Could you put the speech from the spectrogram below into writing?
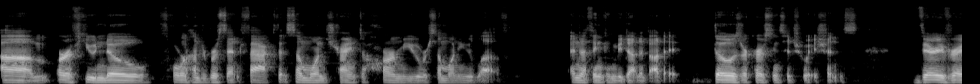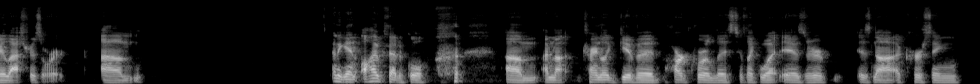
Um, or if you know for 100% fact that someone's trying to harm you or someone you love and nothing can be done about it. Those are cursing situations. Very, very last resort. Um, and again, all hypothetical. um, I'm not trying to like give a hardcore list of like what is or is not a cursing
